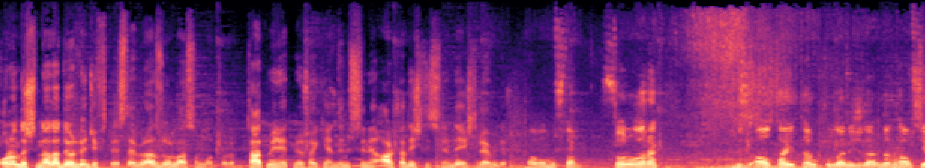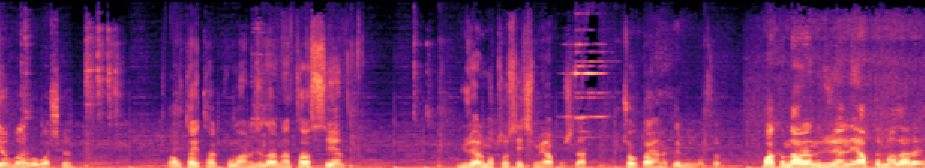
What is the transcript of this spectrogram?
Onun dışında da dördüncü viteste biraz zorlasın motoru. Tatmin etmiyorsa kendisini arka dişlisini değiştirebilir. Tamam ustam. Son olarak biz Altay tank kullanıcılarına tavsiyen var mı başka? Altay Tak kullanıcılarına tavsiyem güzel motor seçimi yapmışlar. Çok dayanıklı bir motor. Bakımlarını düzenli yaptırmaları,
